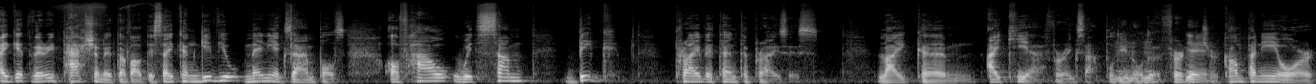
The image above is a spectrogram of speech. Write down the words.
I get very passionate about this. I can give you many examples of how, with some big private enterprises, like um, IKEA, for example, you know, the mm-hmm. furniture company, or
